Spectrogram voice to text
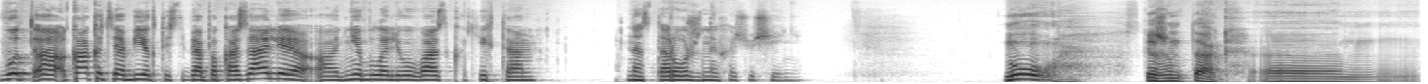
Вот э, как эти объекты себя показали? Не было ли у вас каких-то настороженных ощущений? Ну, скажем так, эм,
